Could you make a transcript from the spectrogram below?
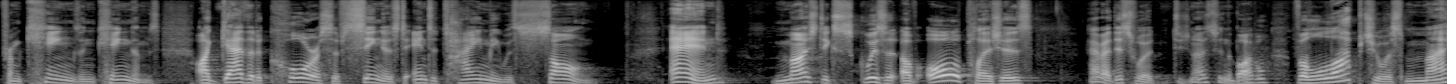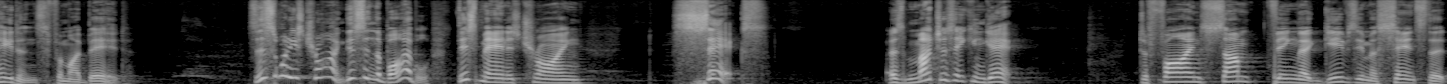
from kings and kingdoms. I gathered a chorus of singers to entertain me with song. And most exquisite of all pleasures, how about this word? Did you notice in the Bible? Voluptuous maidens for my bed. So this is what he's trying. This is in the Bible. This man is trying sex as much as he can get to find something that gives him a sense that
